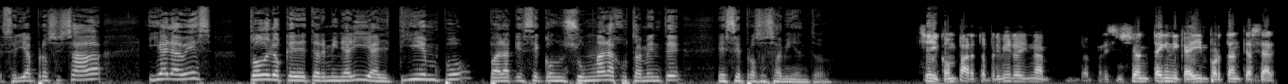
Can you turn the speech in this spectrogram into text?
sería procesada y a la vez todo lo que determinaría el tiempo para que se consumara justamente ese procesamiento. Sí, comparto. Primero hay una precisión técnica ahí importante hacer.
